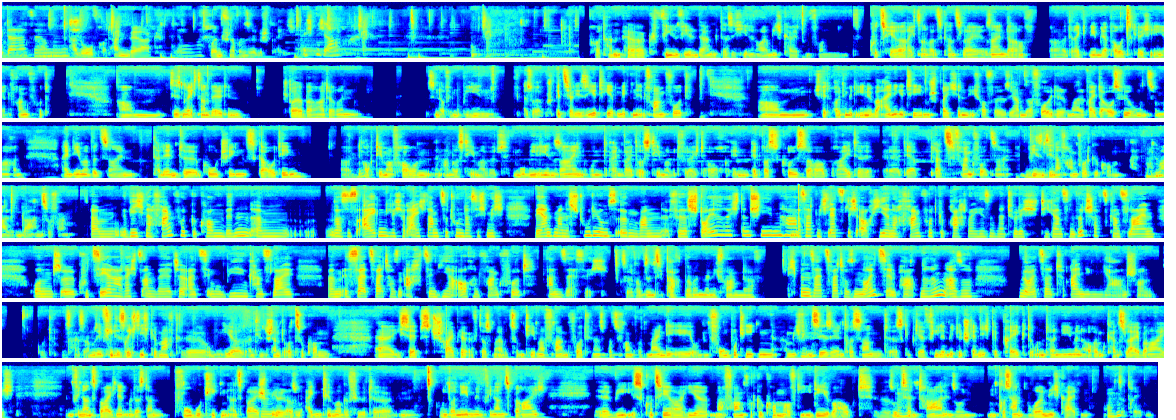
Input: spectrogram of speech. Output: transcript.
Sie da sind. Hallo, Frau Tannenberg. Hallo. Ich freue mich schon auf unser Gespräch. Ich mich auch. Frau Tannenberg, vielen, vielen Dank, dass ich hier in den Räumlichkeiten von Kurzfera Rechtsanwaltskanzlei sein darf, direkt neben der Paulskirche hier in Frankfurt. Ähm, Sie sind Rechtsanwältin, Steuerberaterin, sind auf Immobilien, also spezialisiert hier mitten in Frankfurt. Ähm, ich werde heute mit Ihnen über einige Themen sprechen. Ich hoffe, Sie haben da Freude, mal weiter Ausführungen zu machen. Ein Thema wird sein Talente, Coaching, Scouting. Äh, auch Thema Frauen. Ein anderes Thema wird Immobilien sein und ein weiteres Thema wird vielleicht auch in etwas größerer Breite äh, der Platz Frankfurt sein. Wie sind Sie nach Frankfurt gekommen? Einfach Mhm. mal, um da anzufangen. Ähm, wie ich nach Frankfurt gekommen bin, ähm, das ist eigentlich, hat eigentlich damit zu tun, dass ich mich während meines Studiums irgendwann für das Steuerrecht entschieden habe. Das hat mich letztlich auch hier nach Frankfurt gebracht, weil hier sind natürlich die ganzen Wirtschaftskanzleien und äh, Kuzera Rechtsanwälte als Immobilienkanzlei ähm, ist seit 2018 hier auch in Frankfurt ansässig. Seit wann sind Sie Partnerin, wenn ich fragen darf? Ich bin seit 2019 Partnerin, also ja, jetzt seit einigen Jahren schon. Gut, das heißt, haben Sie vieles richtig gemacht, äh, um hier an diesen Standort zu kommen. Äh, ich selbst schreibe ja öfters mal zum Thema Frankfurt, Finanzplatz Frankfurt Main.de und Fondsboutiquen. Ähm, ich finde es Mhm. sehr, sehr interessant. Es gibt ja viele mittelständig geprägte Unternehmen, auch im Kanzleibereich. Im Finanzbereich nennt man das dann Fondsboutiquen als Beispiel, Mhm. also eigentümergeführte ähm, Unternehmen im Finanzbereich. Äh, Wie ist Kucera hier nach Frankfurt gekommen, auf die Idee überhaupt, äh, so Mhm. zentral in so interessanten Räumlichkeiten Mhm. aufzutreten?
